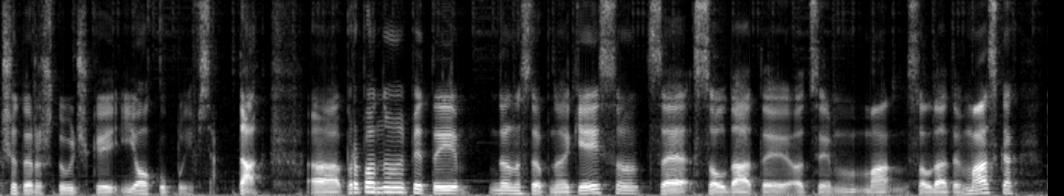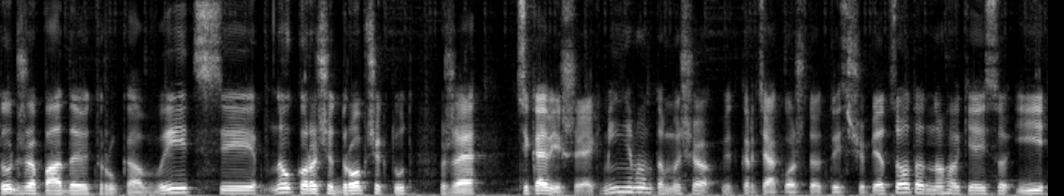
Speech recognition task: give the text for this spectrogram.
4 штучки і окупився. Так. Е, пропоную піти до наступного кейсу. Це солдати, оці ма- солдати в масках. Тут же падають рукавиці. Ну, коротше, дропчик тут вже цікавіше, як мінімум, тому що відкриття коштує 1500 одного кейсу, і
